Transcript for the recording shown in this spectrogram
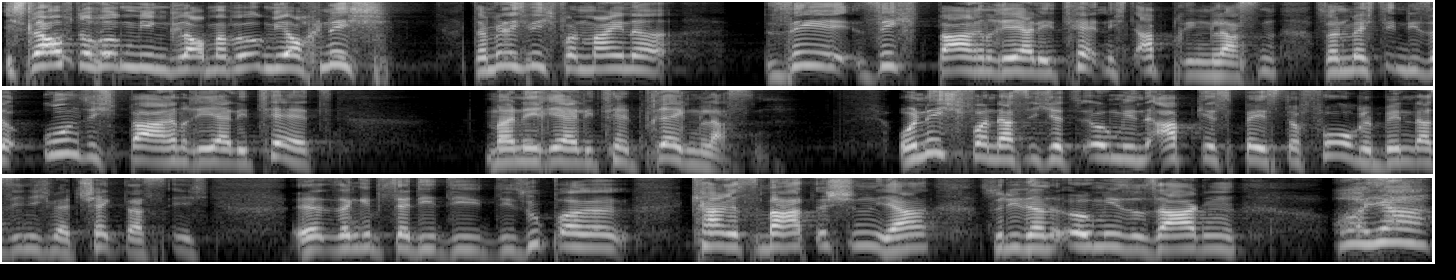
ich laufe doch irgendwie im Glauben, aber irgendwie auch nicht. Dann will ich mich von meiner sichtbaren Realität nicht abbringen lassen, sondern möchte in dieser unsichtbaren Realität meine Realität prägen lassen. Und nicht von, dass ich jetzt irgendwie ein abgespaceter Vogel bin, dass ich nicht mehr check, dass ich, äh, dann gibt es ja die, die, die super charismatischen, ja, so die dann irgendwie so sagen, oh ja,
